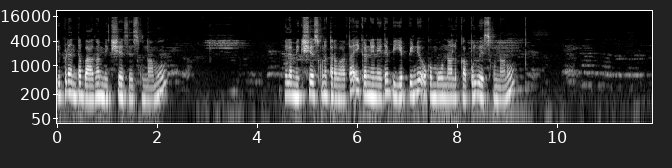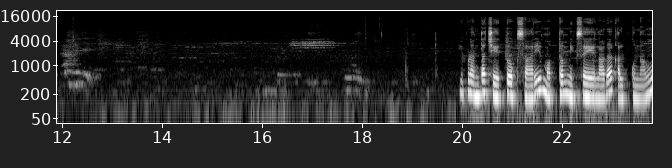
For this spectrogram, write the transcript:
ఇప్పుడు అంతా బాగా మిక్స్ చేసేసుకుందాము. ఇలా మిక్స్ చేసుకున్న తర్వాత ఇక్కడ నేనైతే బియ్యం పిండి ఒక మూడు నాలుగు కప్పులు వేసుకున్నాను. ఇప్పుడు అంతా చేత్తో ఒకసారి మొత్తం మిక్స్ అయ్యేలాగా కలుపుకుందాము.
